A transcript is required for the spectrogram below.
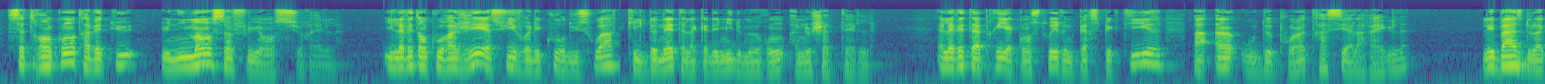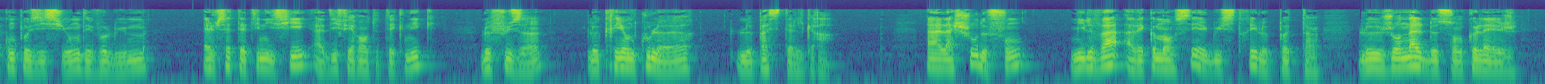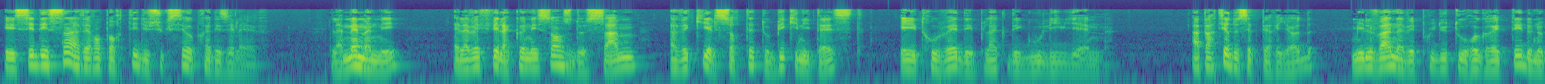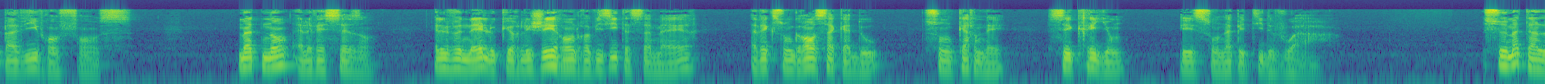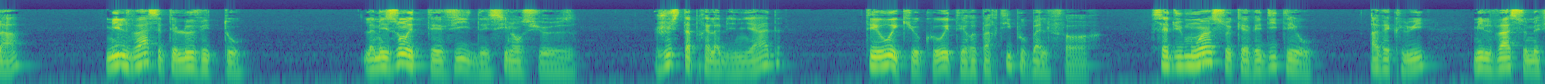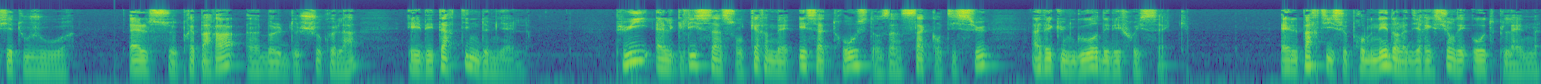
Cette rencontre avait eu une immense influence sur elle. Il l'avait encouragée à suivre les cours du soir qu'il donnait à l'Académie de Meuron à Neuchâtel. Elle avait appris à construire une perspective à un ou deux points tracés à la règle, les bases de la composition des volumes, elle s'était initiée à différentes techniques, le fusain, le crayon de couleur, le pastel gras. À la chaux de fond, Milva avait commencé à illustrer le potin, le journal de son collège, et ses dessins avaient remporté du succès auprès des élèves. La même année, elle avait fait la connaissance de Sam, avec qui elle sortait au bikini test et trouvait des plaques d'égout libyennes. À partir de cette période, Milva n'avait plus du tout regretté de ne pas vivre en France. Maintenant, elle avait seize ans. Elle venait, le cœur léger, rendre visite à sa mère, avec son grand sac à dos, son carnet, ses crayons et son appétit de voir. Ce matin-là, Milva s'était levée tôt. La maison était vide et silencieuse. Juste après la baignade, Théo et Kyoko étaient repartis pour Belfort. C'est du moins ce qu'avait dit Théo. Avec lui, Milva se méfiait toujours. Elle se prépara un bol de chocolat et des tartines de miel. Puis elle glissa son carnet et sa trousse dans un sac en tissu avec une gourde et des fruits secs. Elle partit se promener dans la direction des hautes plaines.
